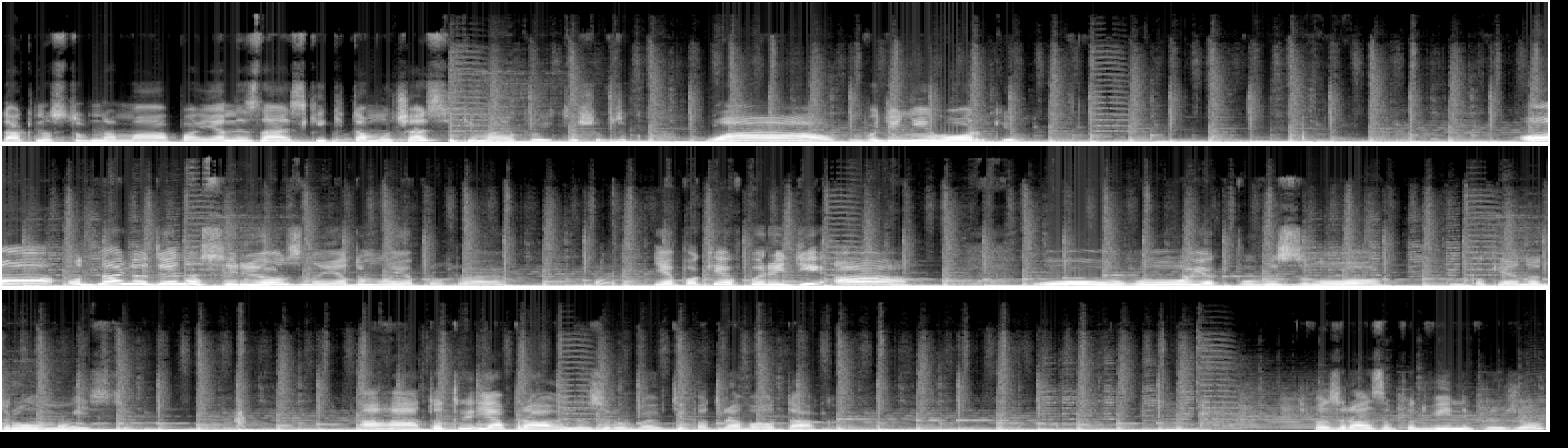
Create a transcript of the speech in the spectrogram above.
Так, наступна мапа. Я не знаю, скільки там учасників має пройти, щоб зак... Вау! Водяні горки. О, одна людина, серйозно, я думаю, я програю. Ні, поки я впереді. А! Ого, як повезло. Ну, Поки я на другому місці. Ага, тут я правильно зробив. Типа треба отак. Типа зразу подвійний прыжок.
